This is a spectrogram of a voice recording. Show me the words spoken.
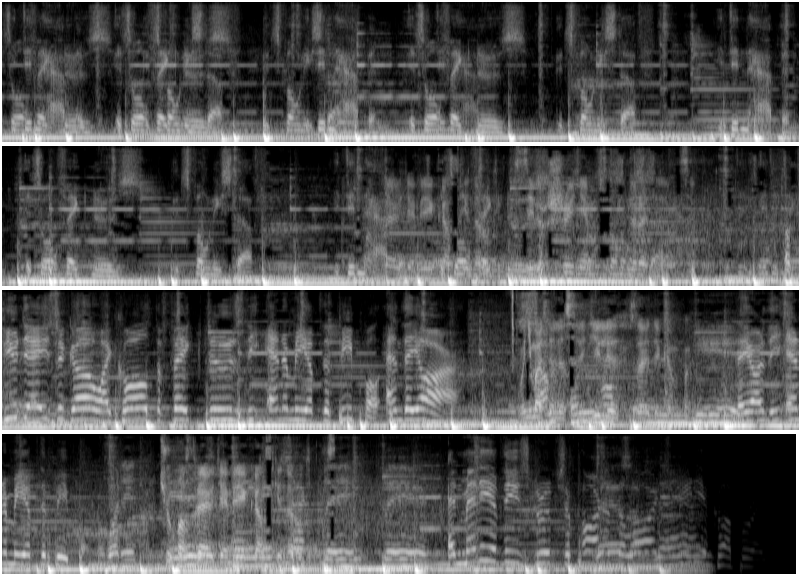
phony stuff. happen. It's all fake happen. news. It's all it's fake phony news. stuff. It's phony. It didn't happen. It's all fake happen. news. It's phony stuff. It didn't happen. It's all fake news. It's phony stuff. It didn't happen. It's all fake news. A few days ago, I called the fake news the enemy of the people, and they are. Внимательно следили за этой кампанией. They are the enemy of the people. Хочу поздравить американский народ. many of these groups are part of the large media corporations.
